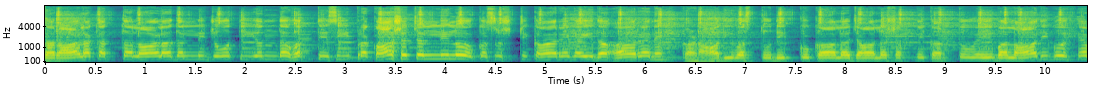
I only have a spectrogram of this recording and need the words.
ಕರಾಳ ಕತ್ತಲಾಳದಲ್ಲಿ ಜ್ಯೋತಿಯೊಂದ ಹೊತ್ತಿಸಿ ಪ್ರಕಾಶ ಚಲ್ಲಿ ಲೋಕ ಸೃಷ್ಟಿ ಕಾರ್ಯಗೈದ ಆರನೆ. ಕಣಾದಿ ವಸ್ತು ದಿಕ್ಕು ಕಾಲ ಜಾಲ ಶಕ್ತಿ ಕರ್ತುವೆ ಬಲಾದಿ ಗುಹ್ಯ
